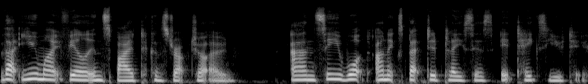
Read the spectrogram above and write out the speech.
that you might feel inspired to construct your own and see what unexpected places it takes you to.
